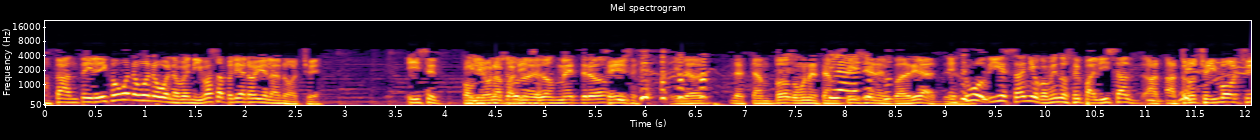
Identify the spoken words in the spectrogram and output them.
bastante, y le dijo, bueno, bueno, bueno, vení, vas a pelear hoy en la noche. Y se Y comió una uno paliza. de dos metros Sí, sí. y lo, lo estampó como una estampilla Claro. en el cuadrilátero. Estuvo 10 años comiéndose paliza a, a troche y moche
